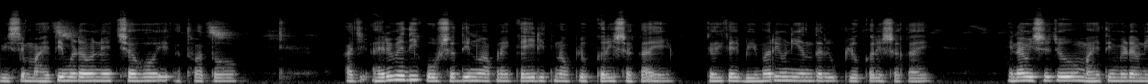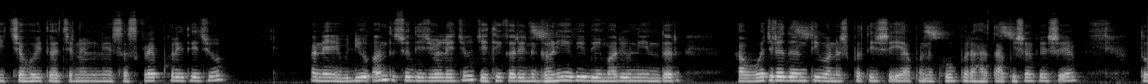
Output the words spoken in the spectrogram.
વિશે માહિતી મેળવવાની ઈચ્છા હોય અથવા તો આજે આયુર્વેદિક ઔષધિનો આપણે કઈ રીતના ઉપયોગ કરી શકાય, કઈ કઈ બીમારીઓની અંદર ઉપયોગ કરી શકાય, એના વિશે જો માહિતી મેળવવાની ઈચ્છા હોય તો આ ચેનલને સબસ્ક્રાઈબ કરી દેજો અને વીડિયો અંત સુધી જોઈ લેજો જેથી કરીને ઘણી એવી બીમારીઓની અંદર આ વજ્રદંતી વનસ્પતિ છે, એ આપણને ખૂબ રાહત આપી શકે છે. તો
